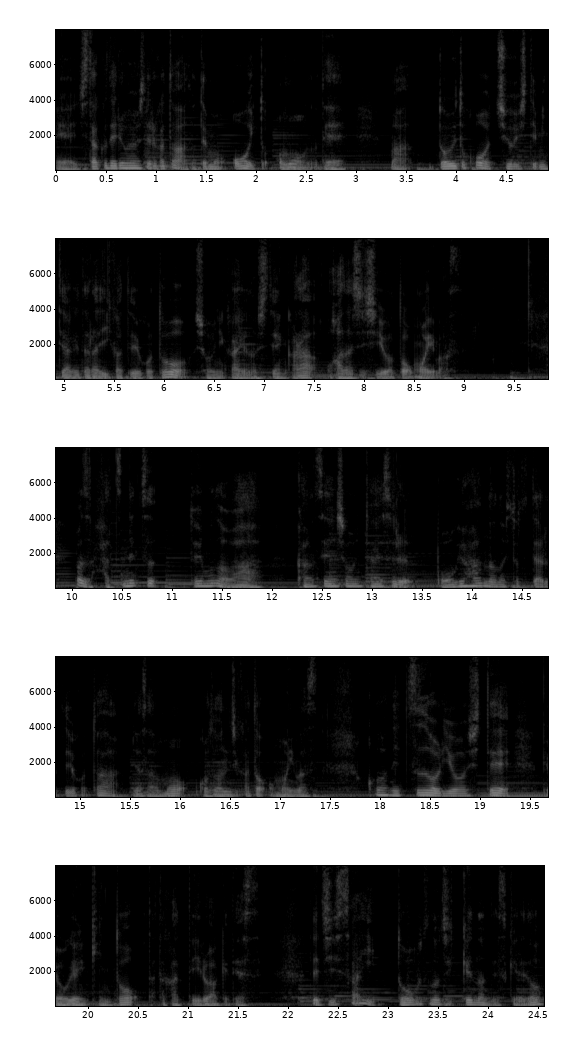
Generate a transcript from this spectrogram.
えー、自宅で療養している方はとても多いと思うので、まあ、どういうところを注意して見てあげたらいいかということを小児科医の視点からお話ししようと思います。まず発熱というものは感染症に対する防御反応の一つであるということは皆さんもご存知かと思いますこの熱を利用して病原菌と戦っているわけですで実際動物の実験なんですけれど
